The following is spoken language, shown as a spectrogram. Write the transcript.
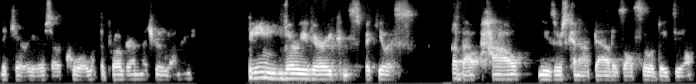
the carriers are cool with the program that you're running. Being very, very conspicuous about how users can opt out is also a big deal.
